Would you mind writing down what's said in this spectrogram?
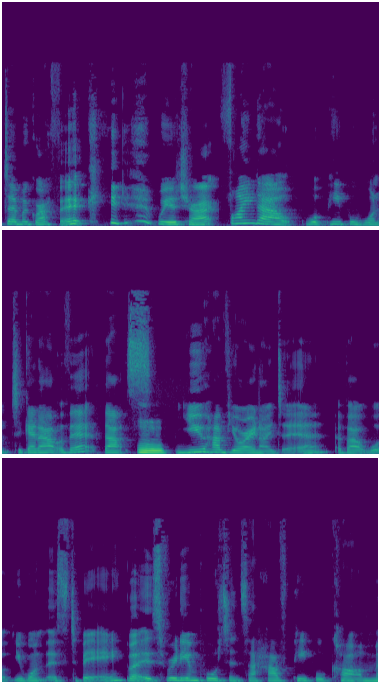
demographic we attract, find out what people want to get out of it. That's Mm. you have your own idea about what you want this to be, but it's really important to have people come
